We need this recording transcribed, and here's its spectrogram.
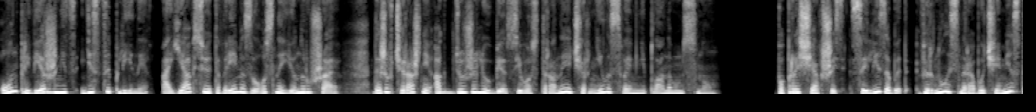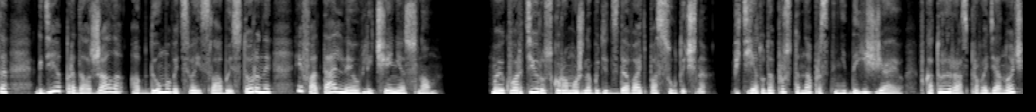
Он приверженец дисциплины, а я все это время злостно ее нарушаю. Даже вчерашний акт дружелюбия с его стороны очернила своим неплановым сном. Попрощавшись с Элизабет, вернулась на рабочее место, где продолжала обдумывать свои слабые стороны и фатальное увлечение сном. Мою квартиру скоро можно будет сдавать посуточно, ведь я туда просто-напросто не доезжаю, в который раз проводя ночь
